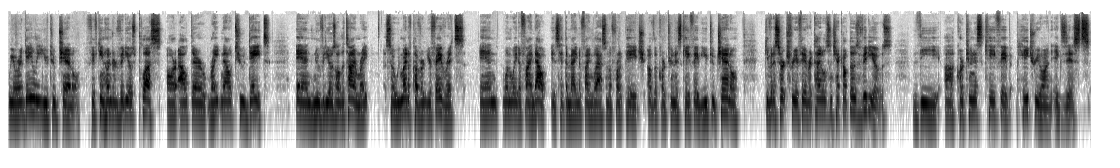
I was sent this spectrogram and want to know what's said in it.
We are a daily YouTube channel. 1,500 videos plus are out there right now to date, and new videos all the time, right? So we might have covered your favorites, and one way to find out is hit the magnifying glass on the front page of the Cartoonist Kayfabe YouTube channel. Give it a search for your favorite titles and check out those videos. The uh, Cartoonist Kayfabe Patreon exists,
